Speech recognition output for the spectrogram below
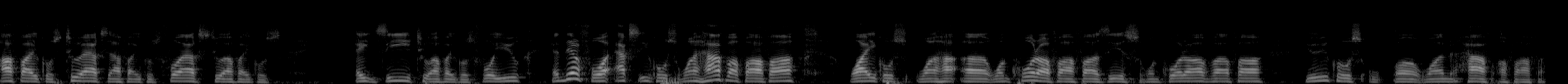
Alpha equals 2x, alpha equals 4x, 2 alpha equals 8z, 2 alpha equals 4u. And therefore, x equals 1 half of alpha, y equals 1, uh, 1 quarter of alpha, z is 1 quarter of alpha, u equals uh, 1 half of alpha.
